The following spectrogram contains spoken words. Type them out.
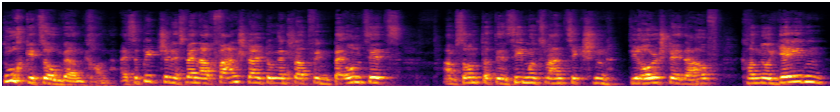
durchgezogen werden kann. Also bitte schön, es werden auch Veranstaltungen stattfinden. Bei uns jetzt am Sonntag, den 27. Tirol steht auf, kann nur jeden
